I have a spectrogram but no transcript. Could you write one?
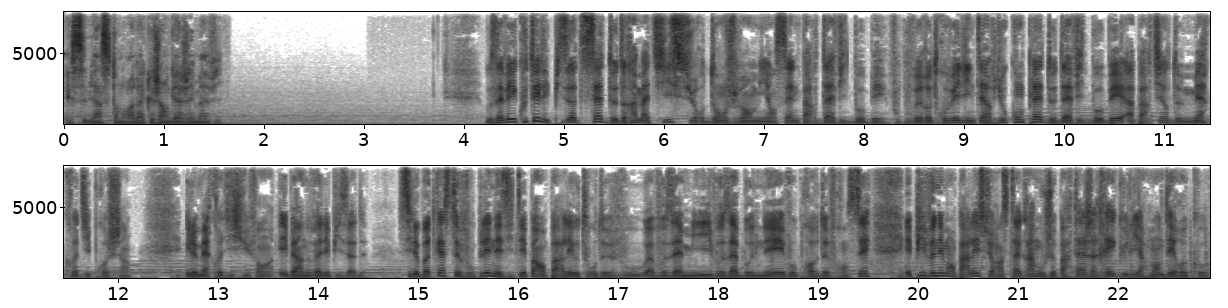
et c'est bien à cet endroit-là que j'ai engagé ma vie. Vous avez écouté l'épisode 7 de Dramatis sur Don Juan mis en scène par David Bobet. Vous pouvez retrouver l'interview complète de David Bobet à partir de mercredi prochain. Et le mercredi suivant, eh bien un nouvel épisode. Si le podcast vous plaît, n'hésitez pas à en parler autour de vous, à vos amis, vos abonnés, vos profs de français. Et puis venez m'en parler sur Instagram où je partage régulièrement des recos.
